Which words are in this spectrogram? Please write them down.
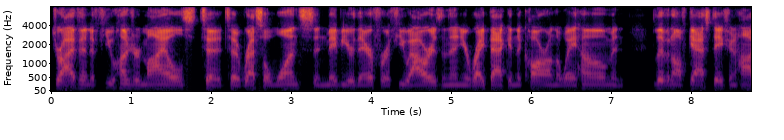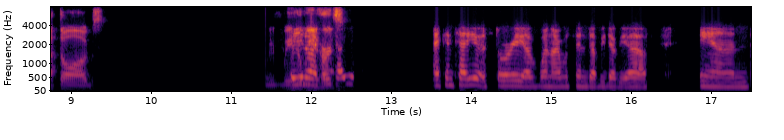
driving a few hundred miles to to wrestle once and maybe you're there for a few hours and then you're right back in the car on the way home and living off gas station hot dogs we, we, well, know, I can, you, I can tell you a story of when I was in WWF and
